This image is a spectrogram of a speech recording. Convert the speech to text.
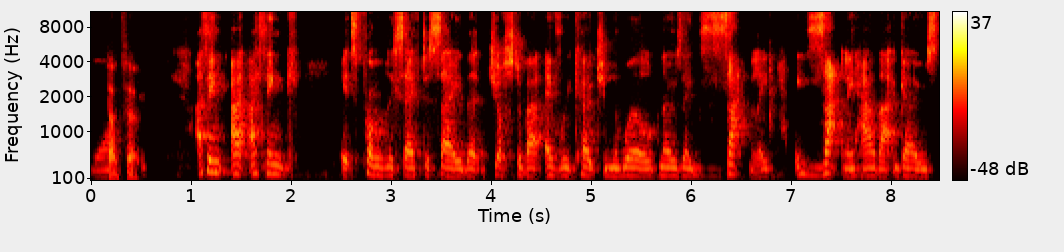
yeah. that's it. I think I, I think it's probably safe to say that just about every coach in the world knows exactly exactly how that goes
